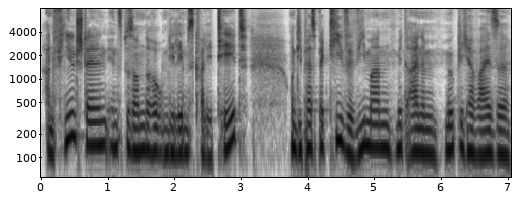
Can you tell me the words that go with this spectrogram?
an vielen Stellen insbesondere um die Lebensqualität und die Perspektive, wie man mit einem möglicherweise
